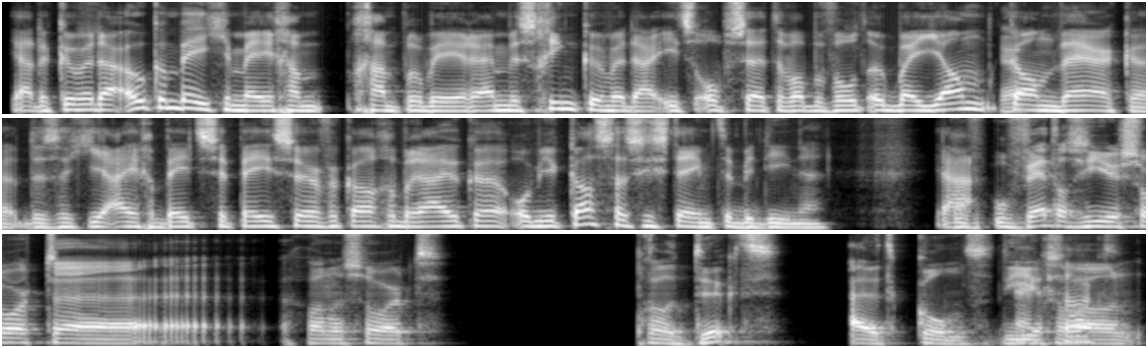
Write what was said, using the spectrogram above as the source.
Ja, dan kunnen we daar ook een beetje mee gaan, gaan proberen. En misschien kunnen we daar iets opzetten wat bijvoorbeeld ook bij Jan ja. kan werken. Dus dat je je eigen BTCP-server kan gebruiken om je kassasysteem te bedienen. Ja. Hoe, hoe vet als hier een soort, uh, gewoon een soort product uitkomt die exact. je gewoon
